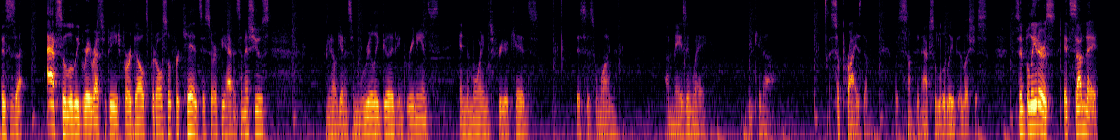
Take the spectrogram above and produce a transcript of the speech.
This is an absolutely great recipe for adults, but also for kids. So if you're having some issues, you know, getting some really good ingredients in the mornings for your kids, this is one amazing way you can uh, surprise them with something absolutely delicious. Simple Eaters, it's Sunday.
